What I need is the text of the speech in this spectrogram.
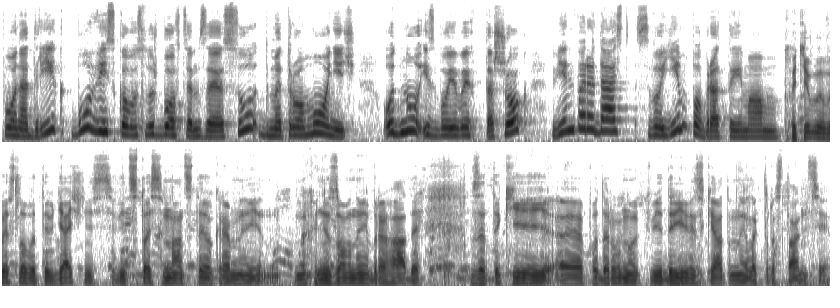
Понад рік був військовослужбовцем ЗСУ Дмитро Моніч. Одну із бойових пташок він передасть своїм побратимам. Хотів би висловити вдячність від 117-ї окремої механізованої бригади за такий е, подарунок від Рівненської атомної електростанції.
